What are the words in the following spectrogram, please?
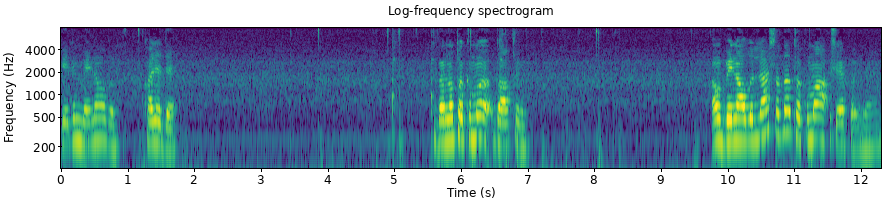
gelin beni alın. Kalede. Ben o takımı dağıtırım. Ama beni alırlarsa da takıma şey yaparım yani.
